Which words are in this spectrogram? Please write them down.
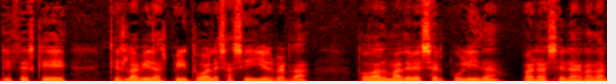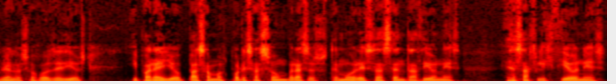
Dices que, que es la vida espiritual, es así y es verdad. Toda alma debe ser pulida para ser agradable a los ojos de Dios y para ello pasamos por esas sombras, esos temores, esas tentaciones, esas aflicciones,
